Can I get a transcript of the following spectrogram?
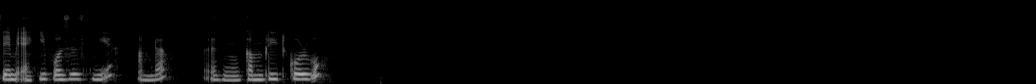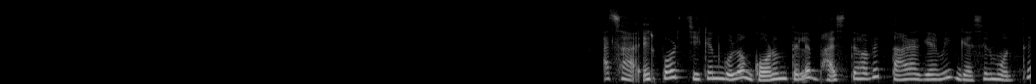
সেম একই প্রসেস নিয়ে আমরা কমপ্লিট করব। আচ্ছা এরপর চিকেনগুলো গরম তেলে ভাজতে হবে। তার আগে আমি গ্যাসের মধ্যে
